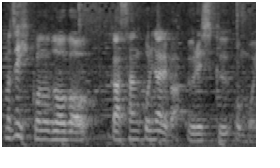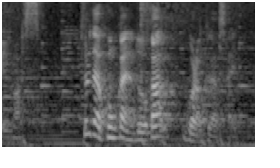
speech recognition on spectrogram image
まあ、ぜひこの動画が参考になれば嬉しく思います。それでは今回の動画ご覧ください。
